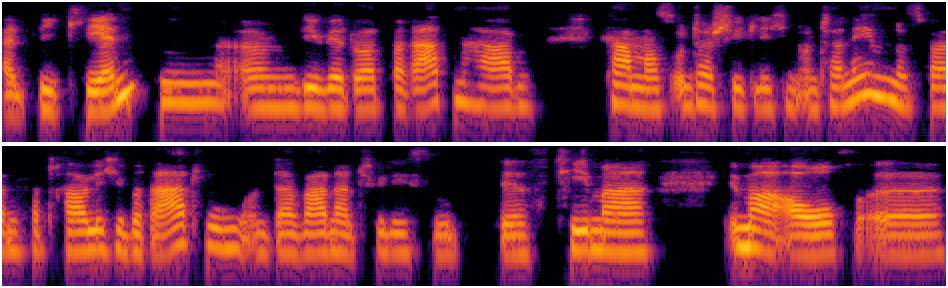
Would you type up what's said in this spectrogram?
halt die Klienten, ähm, die wir dort beraten haben, kamen aus unterschiedlichen Unternehmen. Das waren vertrauliche Beratungen und da war natürlich so das Thema immer auch, äh,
